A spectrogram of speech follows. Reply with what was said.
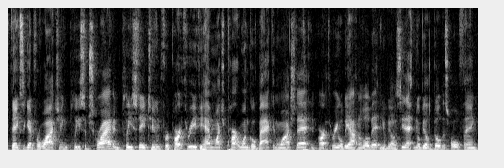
Thanks again for watching. Please subscribe and please stay tuned for part three. If you haven't watched part one, go back and watch that. And part three will be out in a little bit, and you'll be able to see that, and you'll be able to build this whole thing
